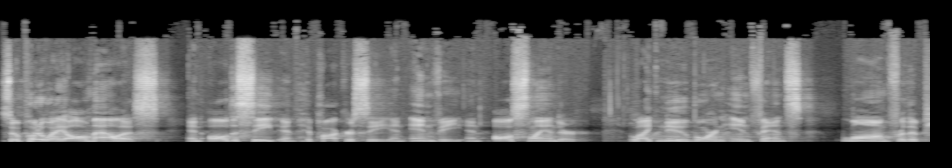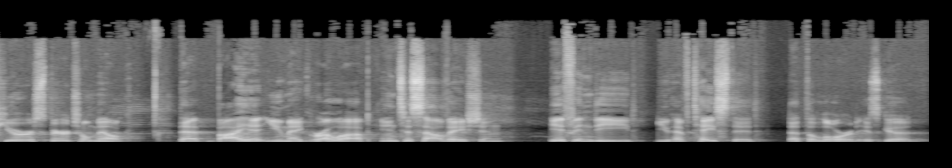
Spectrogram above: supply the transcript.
So put away all malice and all deceit and hypocrisy and envy and all slander. Like newborn infants, long for the pure spiritual milk, that by it you may grow up into salvation, if indeed you have tasted that the Lord is good.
